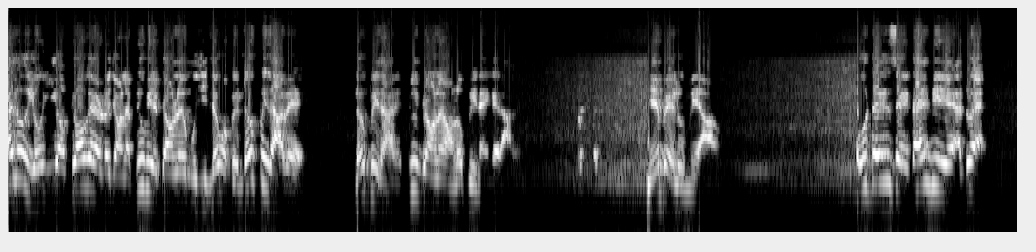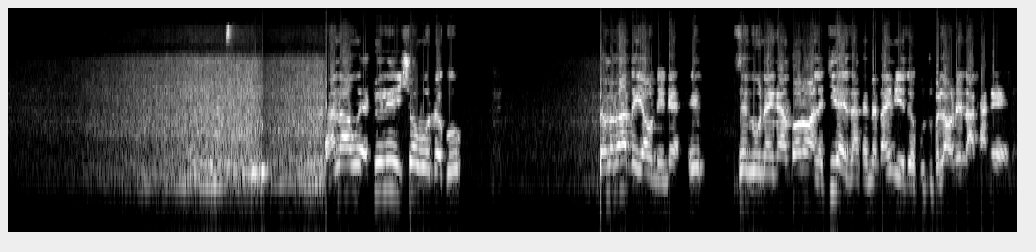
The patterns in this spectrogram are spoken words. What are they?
အဲ့လိုယုံကြည်အောင်ပြောခဲ့တဲ့အတွက်ကြောင့်လည်းပြုပြပြောင်းလဲမှုကြီးလုံးဝပဲလုပ်ပေးတာပဲလုပ်ပေးတာလေပြုပြောင်းလဲအောင်လုပ်ပေးနိုင်ခဲ့တာပဲငင်းပယ်လို့မရဘူးဦးသိန်းစင်တိုင်းပြည်ရဲ့အတွက်ဒါနာဝင်အကျွေးလေးရှော့ဖို့အတွက်ကိုသမရတယောက်အနေနဲ့အေးစင်ကုန်နိုင်ငံသွားတော့လည်းကြီးလိုက်စားခင်ဗျတိုင်းပြည်အတွက်ကိုဘယ်လောက်နဲ့နာခံခဲ့ရလဲ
